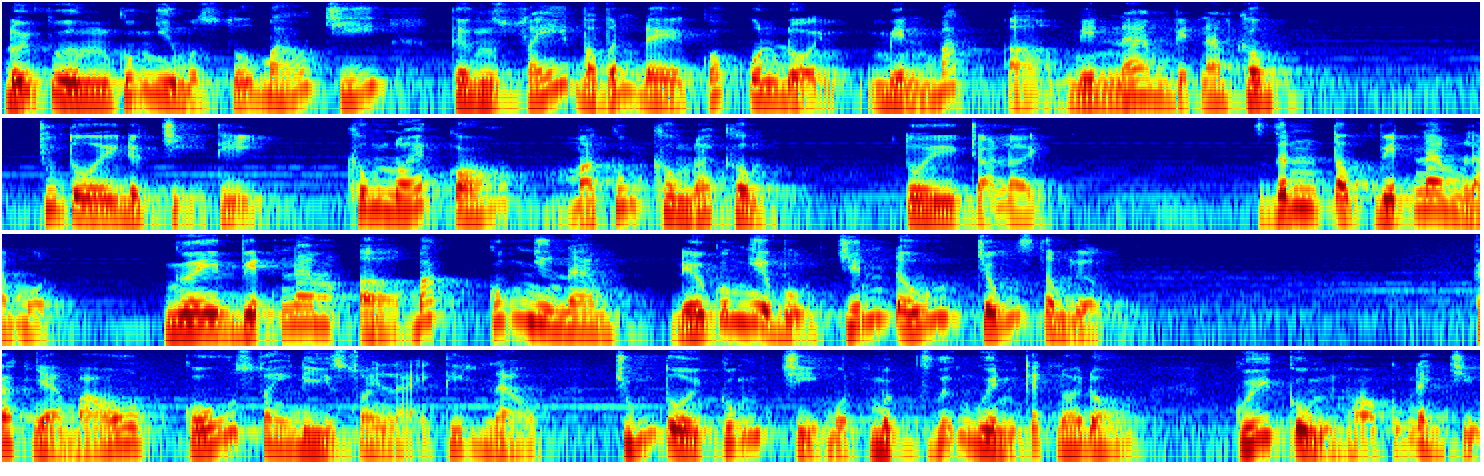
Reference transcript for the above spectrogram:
Đối phương cũng như một số báo chí từng xoáy vào vấn đề có quân đội miền Bắc ở miền Nam Việt Nam không. Chúng tôi được chỉ thị không nói có mà cũng không nói không. Tôi trả lời Dân tộc Việt Nam là một Người Việt Nam ở Bắc cũng như Nam đều có nghĩa vụ chiến đấu chống xâm lược. Các nhà báo cố xoay đi xoay lại thế nào, Chúng tôi cũng chỉ một mực giữ nguyên cách nói đó, Cuối cùng họ cũng đành chịu.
